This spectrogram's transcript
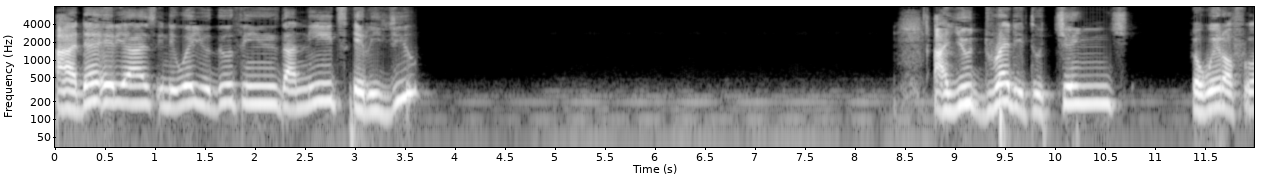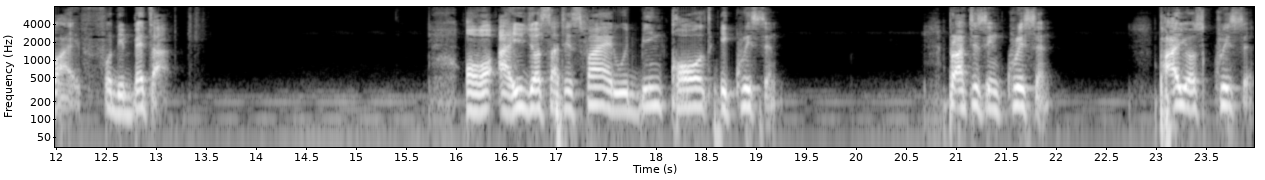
Are there areas in the way you do things that needs a review? Are you ready to change your way of life for the better? Or are you just satisfied with being called a Christian? Practicing Christian, pious Christian,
